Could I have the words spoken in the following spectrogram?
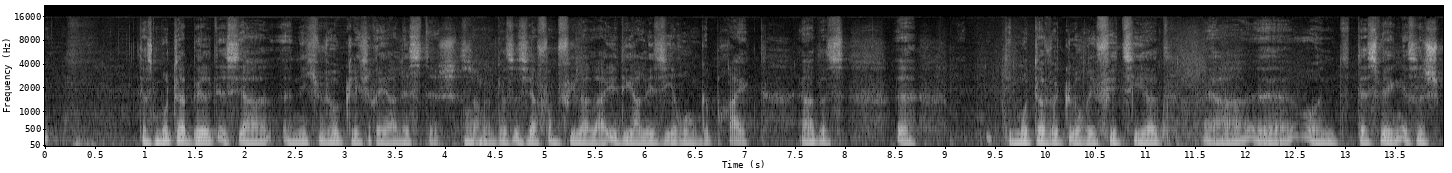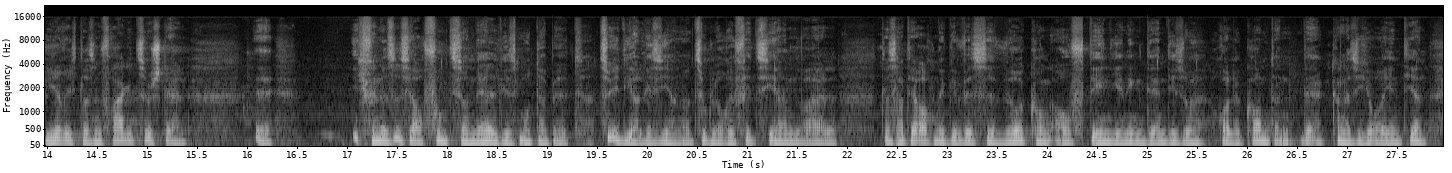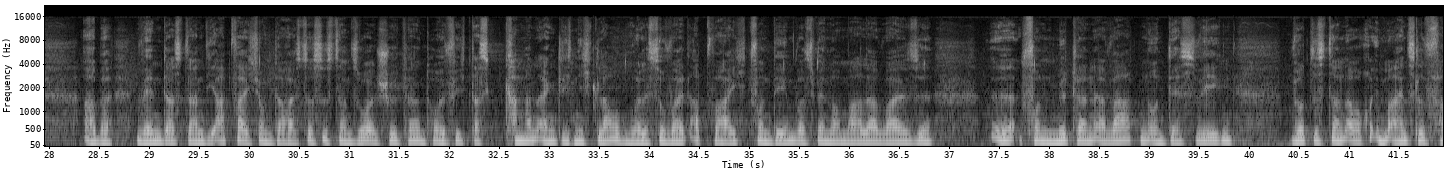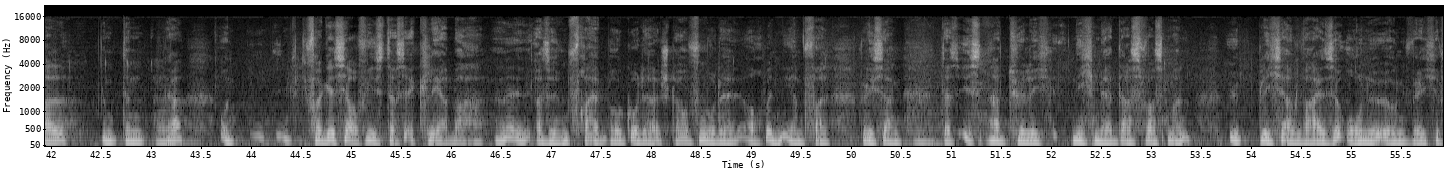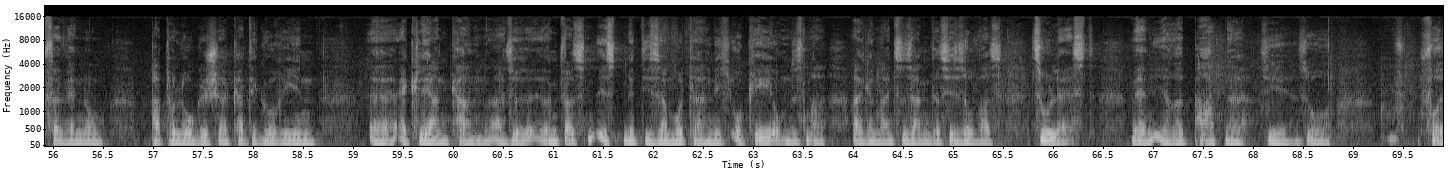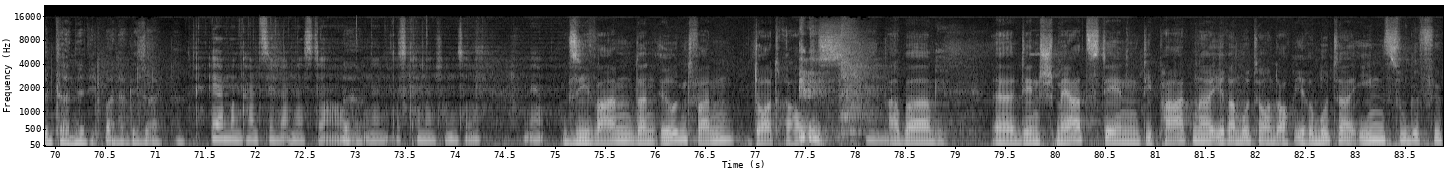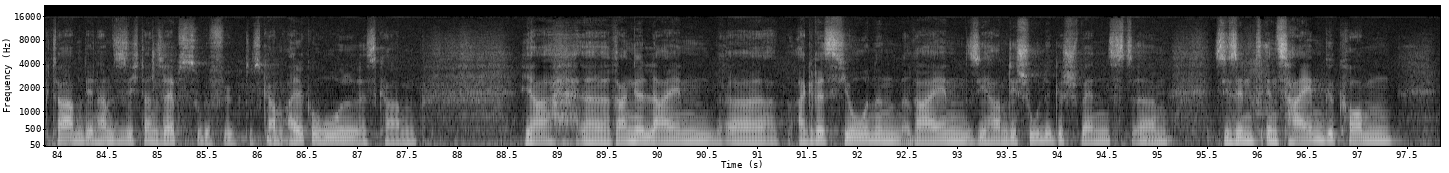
das Mutterbild ist ja nicht wirklich realistisch, sondern das ist ja von vielerlei Idealisierung geprägt. Ja, das, äh, die Mutter wird glorifiziert ja, äh, und deswegen ist es schwierig, das in Frage zu stellen. Äh, ich finde, es ist ja auch funktionell, dieses Mutterbild zu idealisieren und zu glorifizieren, weil das hat ja auch eine gewisse Wirkung auf denjenigen, der in diese Rolle kommt, dann der kann er sich orientieren. Aber wenn das dann die Abweichung da ist, das ist dann so erschütternd häufig, das kann man eigentlich nicht glauben, weil es so weit abweicht von dem, was wir normalerweise äh, von Müttern erwarten. Und deswegen wird es dann auch im Einzelfall, und, dann, ja, und die Frage ist ja auch, wie ist das erklärbar? Also in Freiburg oder Staufen oder auch in Ihrem Fall würde ich sagen, das ist natürlich nicht mehr das, was man üblicherweise ohne irgendwelche Verwendung pathologischer Kategorien äh, erklären kann. Also irgendwas ist mit dieser Mutter nicht okay, um es mal allgemein zu sagen, dass sie sowas zulässt, wenn ihre Partner sie so foltern, hätte ich beinahe gesagt. Ja, man kann es nicht anders da auch nennen. Das kann man schon so. Ja. Sie waren dann irgendwann dort raus, aber äh, den Schmerz, den die Partner ihrer Mutter und auch ihre Mutter ihnen zugefügt haben, den haben sie sich dann selbst zugefügt. Es kam Alkohol, es kam ja, äh, Rangeleien, äh, Aggressionen rein. Sie haben die Schule geschwänzt. Ähm, sie sind ins Heim gekommen.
